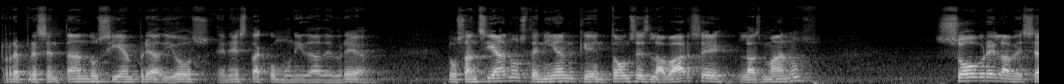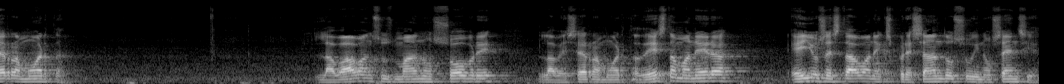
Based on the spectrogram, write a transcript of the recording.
representando siempre a Dios en esta comunidad hebrea. Los ancianos tenían que entonces lavarse las manos sobre la becerra muerta. Lavaban sus manos sobre la becerra muerta. De esta manera ellos estaban expresando su inocencia.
